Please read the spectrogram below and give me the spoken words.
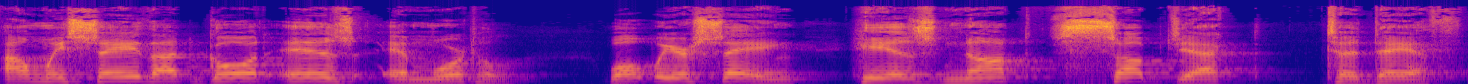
and we say that God is immortal, what we are saying, He is not subject to death.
